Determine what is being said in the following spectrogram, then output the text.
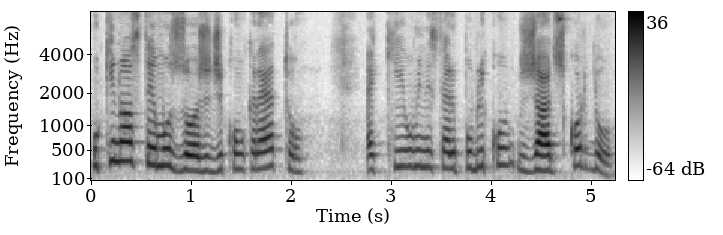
O que nós temos hoje de concreto é que o Ministério Público já discordou.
